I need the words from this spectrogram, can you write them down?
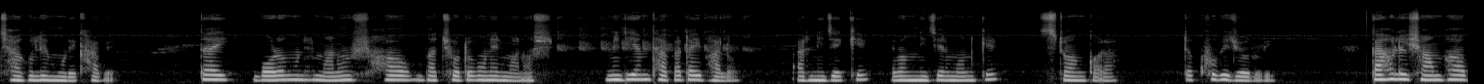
ছাগলে মুড়ে খাবে। তাই বড় মনের মানুষ হও বা ছোট মনের মানুষ, মিডিয়াম থাকাটাই ভালো। আর নিজেকে এবং নিজের মনকে স্ট্রং করা, এটা খুবই জরুরি। তাহলেই সম্ভব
